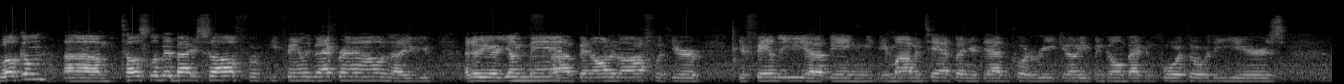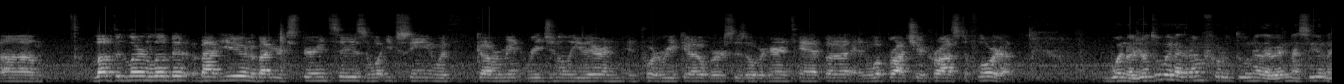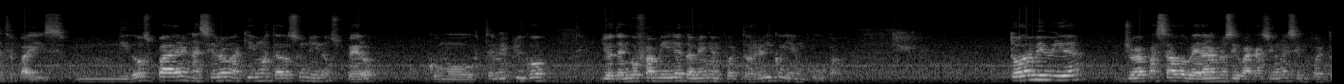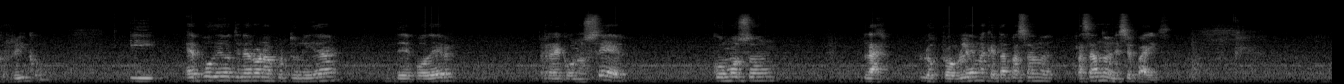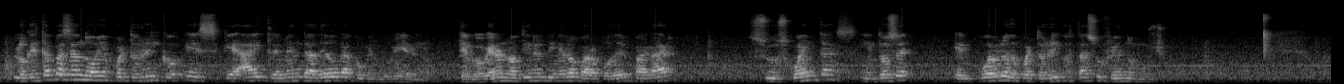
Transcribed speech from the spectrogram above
welcome. Um, tell us a little bit about yourself, your family background. Uh, you, I know you're a young man. Uh, been on and off with your your family uh, being your mom in Tampa and your dad in Puerto Rico. You've been going back and forth over the years. Um, love to learn a little bit about you and about your experiences and what you've seen with government regionally there in, in Puerto Rico versus over here in Tampa and what brought you across to Florida. Bueno, yo tuve la gran fortuna de haber nacido en este país. Mis dos padres nacieron aquí en los Estados Unidos, pero como usted me explicó, yo tengo familia también en Puerto Rico y en Cuba. Toda mi vida yo he pasado veranos y vacaciones en Puerto Rico y he podido tener una oportunidad de poder reconocer cómo son los problemas que están pasando, pasando en ese país. Lo que está pasando hoy en Puerto Rico es que hay tremenda deuda con el gobierno, que el gobierno no tiene el dinero para poder pagar sus cuentas y entonces el pueblo de Puerto Rico está sufriendo mucho.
